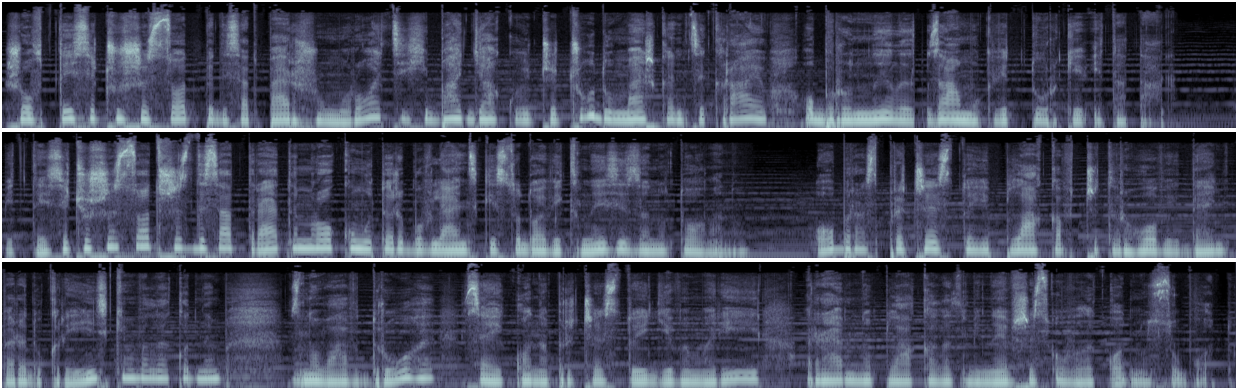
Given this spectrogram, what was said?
що в 1651 році, хіба дякуючи чуду, мешканці краю оборонили замок від турків і татар. Під 1663 роком у Теребовлянській судовій книзі занотовано. Образ пречистої плакав четверговий день перед українським Великоднем, знова вдруге ця ікона пречистої Діви Марії ревно плакала, змінившись у Великодну суботу.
